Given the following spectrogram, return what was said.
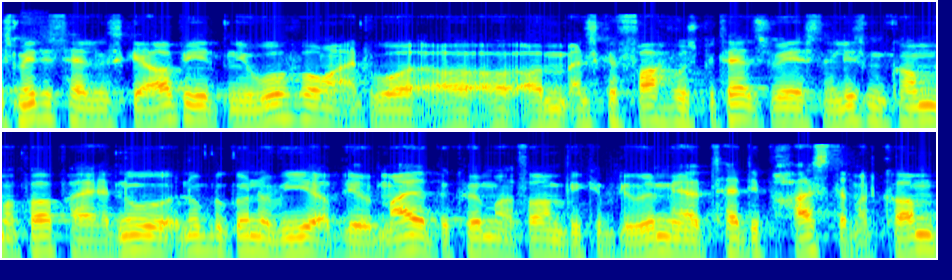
smittetallene skal op i et niveau, hvor, at, hvor og, og, og man skal fra hospitalsvæsenet ligesom komme og påpege, at nu, nu begynder vi at blive meget bekymrede for, om vi kan blive ved med at tage det pres, der måtte komme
